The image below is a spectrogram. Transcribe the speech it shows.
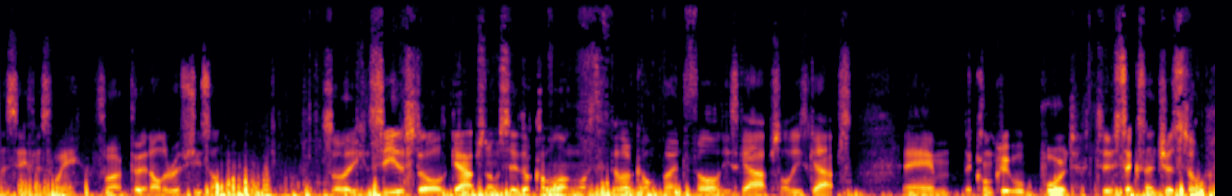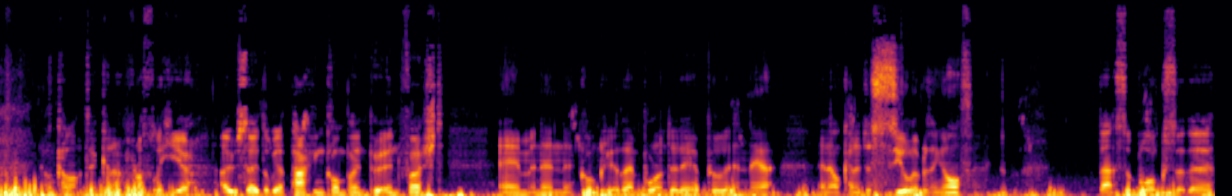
the safest way for putting all the roof sheets on. So you can see there's still gaps, and obviously they'll come along with filler compound, fill all these gaps, all these gaps. Um, the concrete will poured to six inches, so it'll come up to kind of roughly here. Outside there'll be a packing compound put in first, um, and then the concrete will then pour under there, pull it in there, and it'll kind of just seal everything off. That's the blocks that the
